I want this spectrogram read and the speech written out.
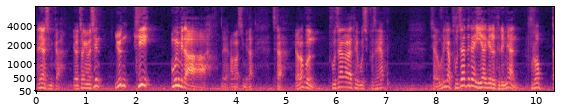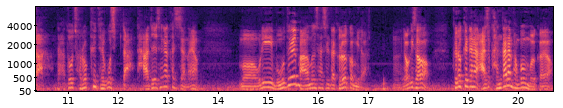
안녕하십니까. 열정의 여신 윤기웅입니다. 네, 반갑습니다. 자, 여러분, 부자가 되고 싶으세요? 자, 우리가 부자들의 이야기를 들으면 부럽다. 나도 저렇게 되고 싶다. 다들 생각하시잖아요. 뭐, 우리 모두의 마음은 사실 다 그럴 겁니다. 어, 여기서 그렇게 되는 아주 간단한 방법은 뭘까요?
